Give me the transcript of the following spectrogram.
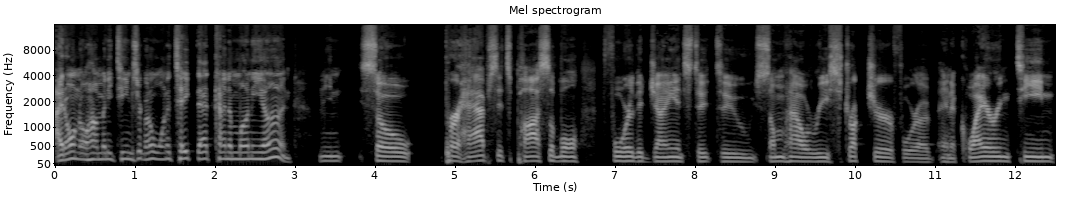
I don't know how many teams are going to want to take that kind of money on. I mean, so perhaps it's possible for the Giants to to somehow restructure for a, an acquiring team,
